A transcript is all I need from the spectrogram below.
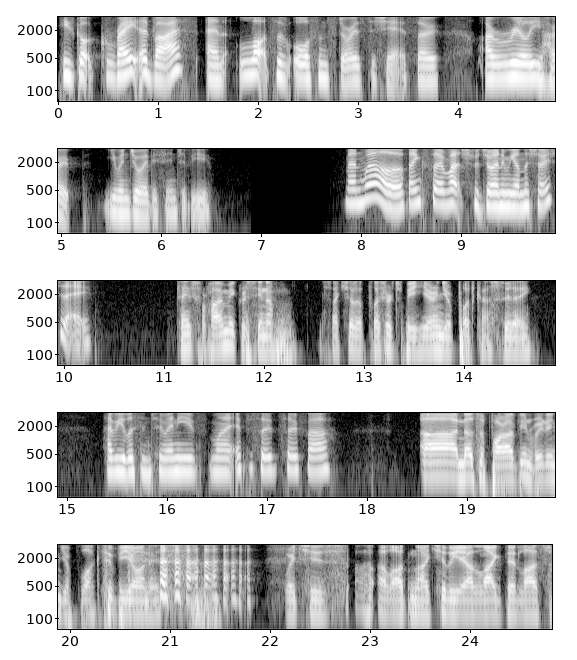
He's got great advice and lots of awesome stories to share, so I really hope you enjoy this interview. Manuel, thanks so much for joining me on the show today. Thanks for having me, Christina. It's actually a pleasure to be here in your podcast today. Have you listened to any of my episodes so far? Uh, not so far. I've been reading your blog, to be honest, which is a lot. And actually, I like the last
